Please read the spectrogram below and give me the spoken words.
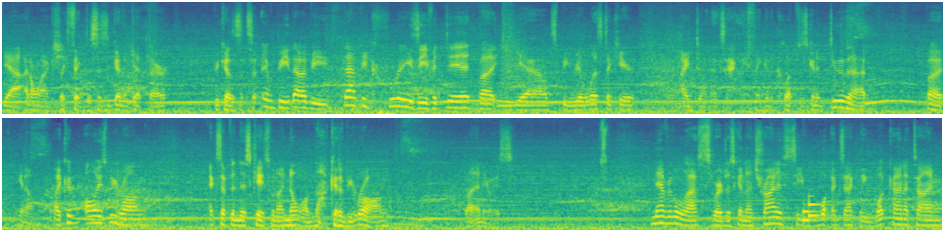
yeah, I don't actually think this is going to get there. Because it would be, that would be, that'd be crazy if it did, but yeah, let's be realistic here. I don't exactly think an Eclipse is going to do that. But, you know, I could always be wrong. Except in this case when I know I'm not going to be wrong. But anyways. Nevertheless, we're just going to try to see what exactly what kind of time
